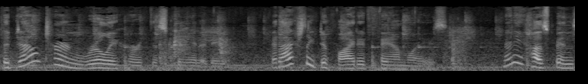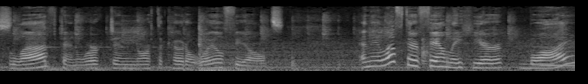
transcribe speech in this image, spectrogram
The downturn really hurt this community. It actually divided families. Many husbands left and worked in North Dakota oil fields. And they left their family here. Why?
